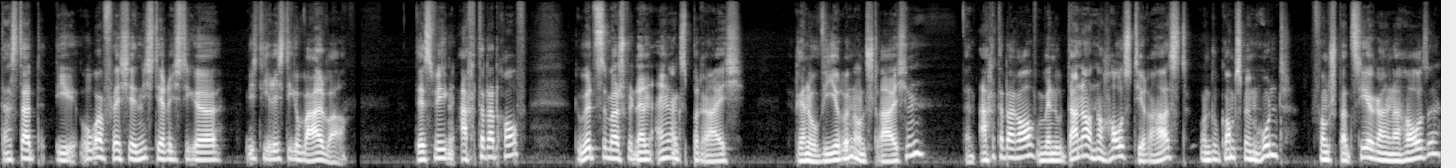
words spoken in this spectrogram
dass das die Oberfläche nicht der richtige, nicht die richtige Wahl war. Deswegen achte darauf. Du willst zum Beispiel deinen Eingangsbereich renovieren und streichen. Dann achte darauf. Und wenn du dann auch noch Haustiere hast und du kommst mit dem Hund vom Spaziergang nach Hause,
